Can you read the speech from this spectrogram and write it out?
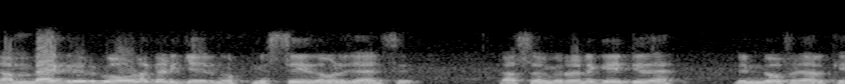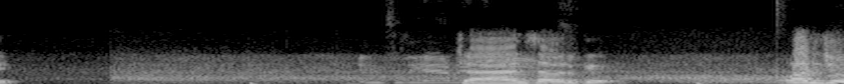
കംബാക്കിൽ ഒരു ഗോളൊക്കെ അടിക്കായിരുന്നു. മിസ് ചെയ്തു നമ്മൾ ചാൻസ് കസമിറോനെ കയറ്റിയതേ. ലിൻഡോഫിനെ ഇറക്കി. ചാൻസ് അവർക്ക്. അടിച്ചു.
